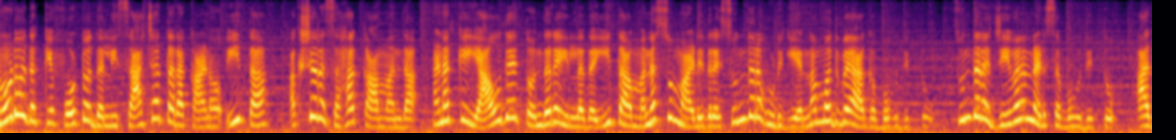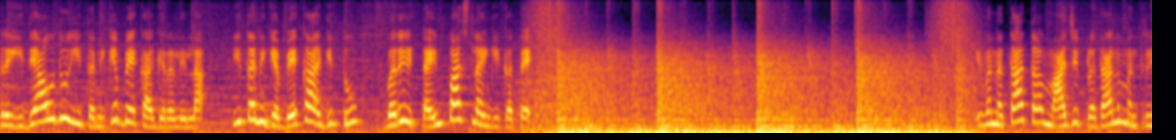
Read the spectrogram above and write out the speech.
ನೋಡೋದಕ್ಕೆ ಫೋಟೋದಲ್ಲಿ ಸಾಚಾ ತರ ಕಾಣೋ ಈತ ಅಕ್ಷರಶಃ ಕಾಮಂದ. ಹಣಕ್ಕೆ ಯಾವುದೇ ತೊಂದರೆ ಇಲ್ಲದ ಈತ ಮನಸ್ಸು ಮಾಡಿದರೆ ಸುಂದರ ಹುಡುಗಿಯನ್ನ ಮದುವೆ ಆಗಬಹುದಿತ್ತು, ಸುಂದರ ಜೀವನ ನಡೆಸಬಹುದಿತ್ತು. ಆದ್ರೆ ಇದ್ಯಾವುದೂ ಈತನಿಗೆ ಬೇಕಾಗಿರಲಿಲ್ಲ. ಈತನಿಗೆ ಬೇಕಾಗಿತ್ತು ಬರೀ ಟೈಮ್ ಪಾಸ್ ಲೈಂಗಿಕತೆ. ಇವನ ತಾತ ಮಾಜಿ ಪ್ರಧಾನಮಂತ್ರಿ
